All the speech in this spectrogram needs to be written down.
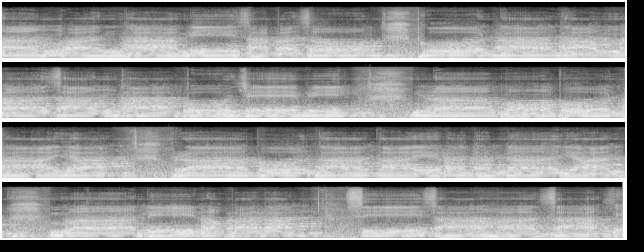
หังวันทามิสัพพโสพุทธธรรมสังฆปูเชมินะโมพุทธายะ พระพุทธไตรรัตนญาณมานีนพรัต สีสาหัสสสุ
